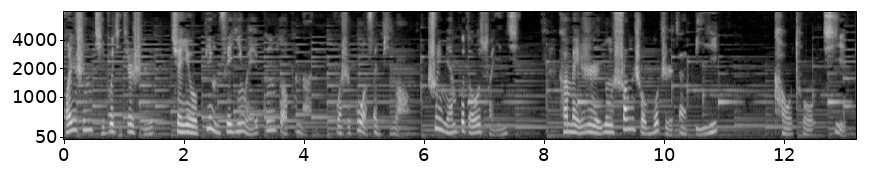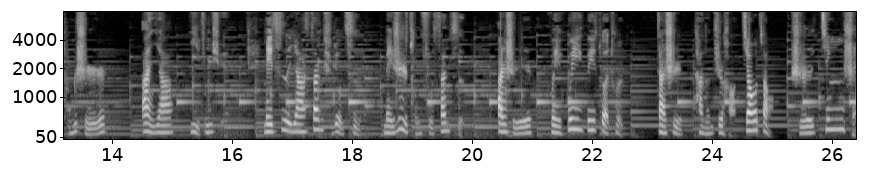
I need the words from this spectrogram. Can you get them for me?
浑身提不起劲时，却又并非因为工作困难或是过分疲劳、睡眠不足所引起，可每日用双手拇指在鼻、口吐气，同时按压易风穴，每次压三十六次，每日重复三次。按时会微微作痛，但是它能治好焦躁，使精神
